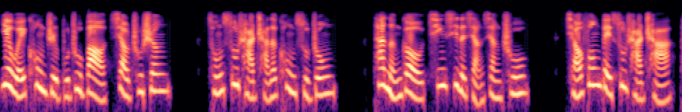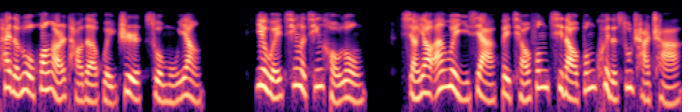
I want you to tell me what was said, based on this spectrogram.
叶维控制不住爆笑出声。从苏茶茶的控诉中，他能够清晰的想象出乔峰被苏茶茶拍得落荒而逃的伪质所模样。叶维清了清喉咙，想要安慰一下被乔峰气到崩溃的苏茶茶。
